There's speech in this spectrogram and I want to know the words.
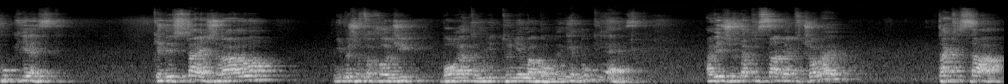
Bóg jest. Kiedy wstajesz rano, nie wiesz o co chodzi, Boga, tu nie, tu nie ma Boga. Nie, Bóg jest. A wiesz, że taki sam jak wczoraj? Taki sam.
